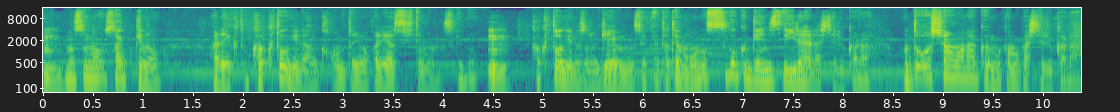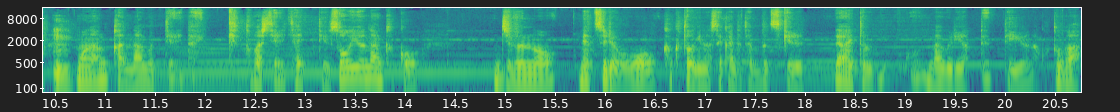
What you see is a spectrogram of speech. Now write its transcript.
うんまあそのさっきのあれいくと格闘技なんか本当にわかりやすいと思うんですけど、うん。格闘技のそのゲームの世界、例えばものすごく現実でイライラしてるから、もうどうしようもなくムカムカしてるから、うん。もうなんか殴ってやりたい、蹴っ飛ばしてやりたいっていう、そういうなんかこう、自分の熱量を格闘技の世界に例えばぶつける。で、相手をこう殴り合ってっていうようなことが、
